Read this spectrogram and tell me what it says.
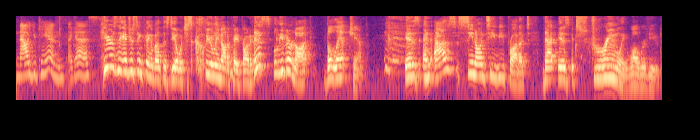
now you can, I guess. Here's the interesting thing about this deal, which is clearly not a paid product. This, believe it or not, the Lamp Champ, is an as seen on TV product that is extremely well reviewed.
